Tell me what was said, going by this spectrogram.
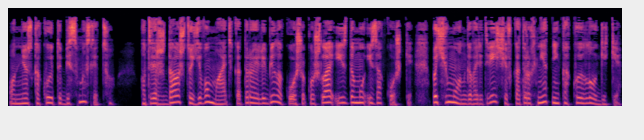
Он нес какую-то бессмыслицу. Утверждал, что его мать, которая любила кошек, ушла из дому из-за кошки. Почему он говорит вещи, в которых нет никакой логики?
